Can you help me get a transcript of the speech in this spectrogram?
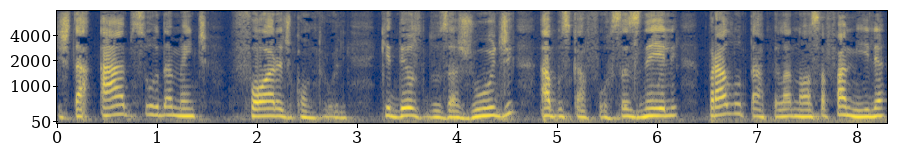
está absurdamente fora de controle. Que Deus nos ajude a buscar forças nele para lutar pela nossa família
